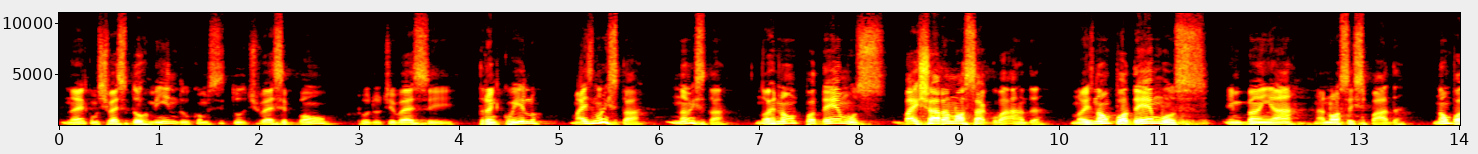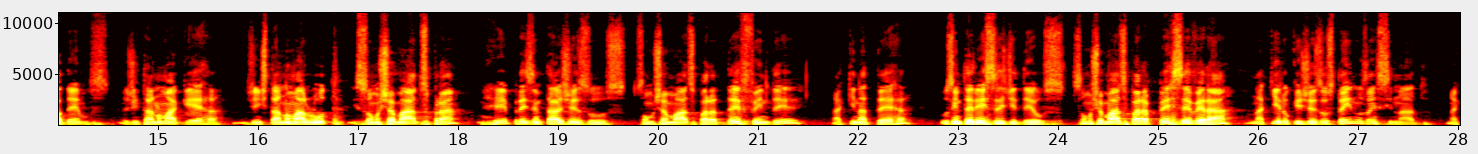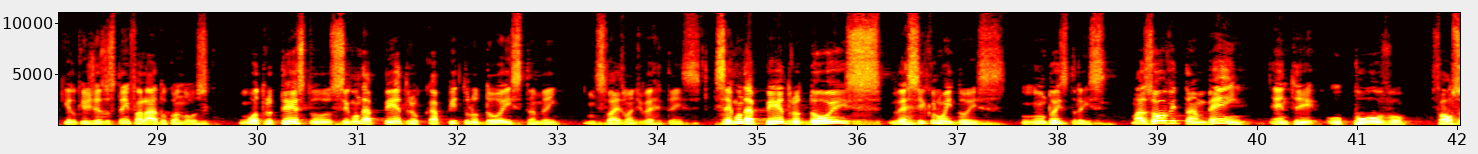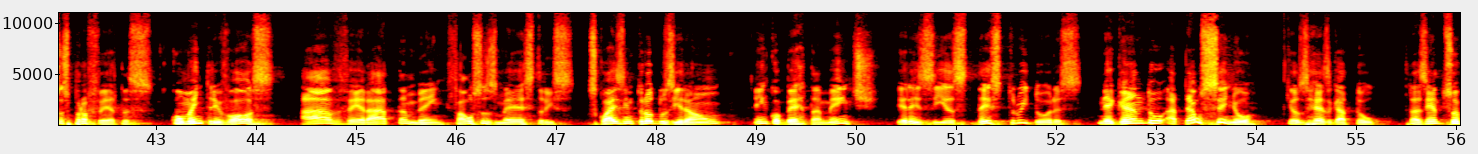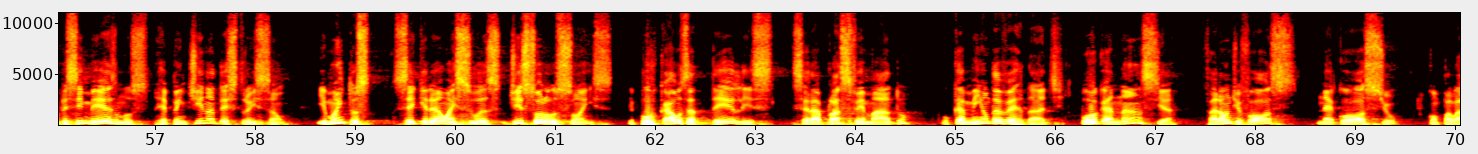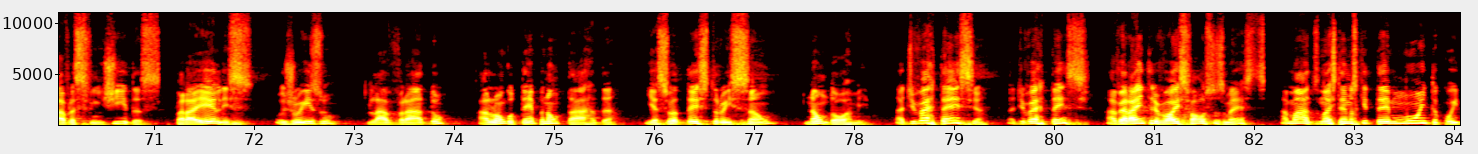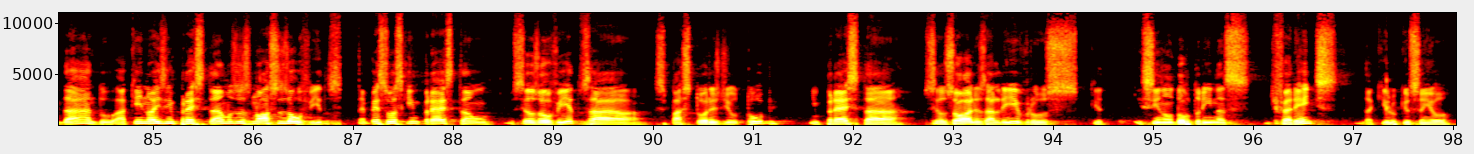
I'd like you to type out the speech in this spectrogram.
né? como se estivesse dormindo, como se tudo tivesse bom, tudo tivesse tranquilo, mas não está, não está. Nós não podemos baixar a nossa guarda, nós não podemos embanhar a nossa espada. Não podemos. A gente está numa guerra, a gente está numa luta e somos chamados para representar Jesus. Somos chamados para defender aqui na terra os interesses de Deus. Somos chamados para perseverar naquilo que Jesus tem nos ensinado, naquilo que Jesus tem falado conosco. Um outro texto, 2 Pedro, capítulo 2 também nos faz uma advertência. 2 Pedro 2, versículo 1 e 2. 1, 2 e 3. Mas houve também entre o povo falsos profetas, como entre vós haverá também falsos mestres, os quais introduzirão encobertamente heresias destruidoras, negando até o Senhor que os resgatou, trazendo sobre si mesmos repentina destruição. E muitos seguirão as suas dissoluções, e por causa deles será blasfemado o caminho da verdade. Por ganância farão de vós negócio com palavras fingidas. Para eles, o juízo lavrado a longo tempo não tarda, e a sua destruição não dorme. Advertência, advertência. Haverá entre vós falsos mestres. Amados, nós temos que ter muito cuidado a quem nós emprestamos os nossos ouvidos. Tem pessoas que emprestam os seus ouvidos a pastores de YouTube, empresta seus olhos a livros que ensinam doutrinas diferentes daquilo que o Senhor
